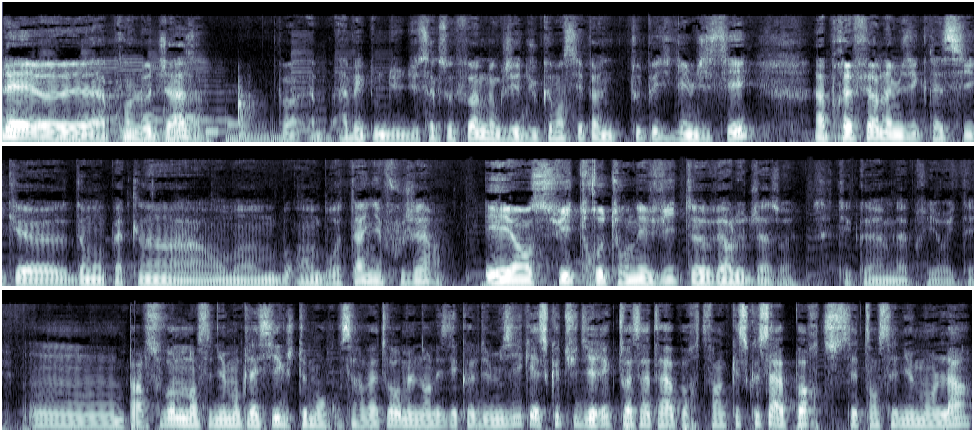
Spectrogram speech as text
voulais euh, apprendre le jazz avec du, saxophone, donc j'ai dû commencer par une toute petite MJC, après faire de la musique classique euh, dans mon patelin en, Bretagne, à Fougères. Et ensuite retourner vite vers le jazz, c'était quand même la priorité. On parle souvent de l'enseignement classique, justement au conservatoire, même dans les écoles de musique. Est-ce que tu dirais que toi, ça t'apporte, enfin, qu'est-ce que ça apporte cet enseignement-là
